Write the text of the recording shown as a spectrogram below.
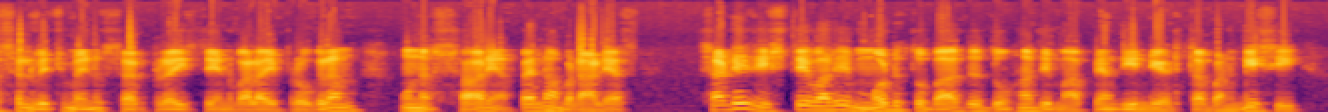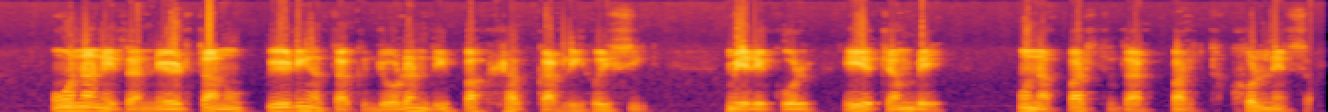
ਅਸਲ ਵਿੱਚ ਮੈਨੂੰ ਸਰਪ੍ਰਾਈਜ਼ ਦੇਣ ਵਾਲਾ ਇਹ ਪ੍ਰੋਗਰਾਮ ਉਹਨਾਂ ਸਾਰਿਆਂ ਪਹਿਲਾਂ ਬਣਾ ਲਿਆ ਸਾਡੇ ਰਿਸ਼ਤੇ ਵਾਲੇ ਮੁੱਢ ਤੋਂ ਬਾਅਦ ਦੋਹਾਂ ਦੇ ਮਾਪਿਆਂ ਦੀ ਨੇੜਤਾ ਬਣ ਗਈ ਸੀ। ਉਹਨਾਂ ਨੇ ਤਾਂ ਨੇੜਤਾ ਨੂੰ ਪੀੜ੍ਹੀਆਂ ਤੱਕ ਜੋੜਨ ਦੀ ਪੱਕ-ਠੱਕ ਕਰ ਲਈ ਹੋਈ ਸੀ। ਮੇਰੇ ਕੋਲ ਇਹ ਅਚੰਬੇ ਉਹਨਾਂ ਪਰਤ ਦਰ ਪਰਤ ਖੋਲਨੇ ਸਨ।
